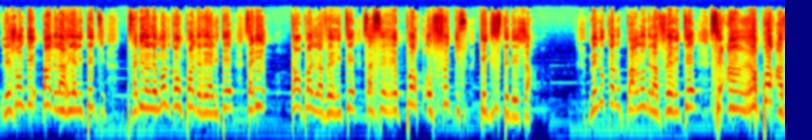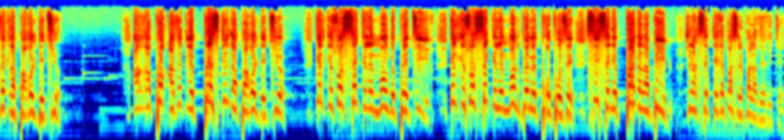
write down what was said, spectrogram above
Les gens parlent de la réalité, c'est-à-dire dans le monde, quand on parle de réalité, c'est-à-dire quand on parle de la vérité, ça se reporte aux faits qui, qui existent déjà. Mais nous, quand nous parlons de la vérité, c'est en rapport avec la parole de Dieu. En rapport avec les prescrits de la parole de Dieu. Quel que soit ce que le monde peut dire, quel que soit ce que le monde peut me proposer, si ce n'est pas dans la Bible, je n'accepterai pas, ce n'est pas la vérité.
